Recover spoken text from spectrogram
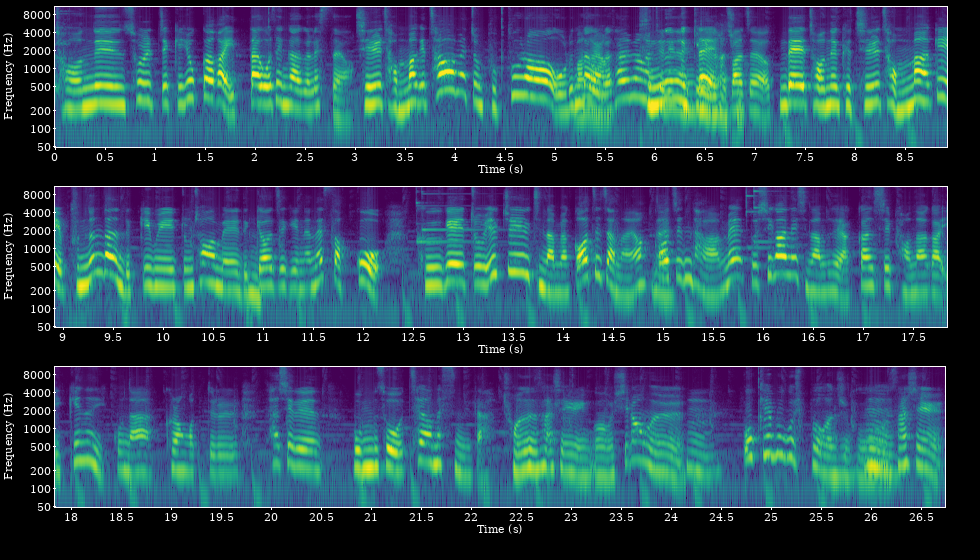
저는 솔직히 효과가 있다고 생각을 했어요. 질 점막이 처음에 좀 부풀어 오른다고 맞아요. 우리가 설명을 붓는 드리는데 나죠. 맞아요. 근데 저는 그 질 점막이 붓는다는 느낌이 좀 처음에 음. 느껴지기는 했었고 그게 좀 일주일 지나면 꺼지잖아요. 네. 꺼진 다음에 또 시간이 지나면서 약간씩 변화가 있기는 있구나 그런 것들을 사실은 몸소 체험했습니다. 저는 사실 이거 실험을 음. 꼭 해보고 싶어가지고 음. 사실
